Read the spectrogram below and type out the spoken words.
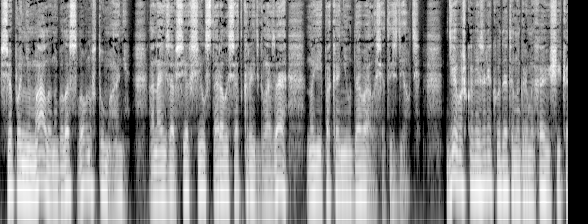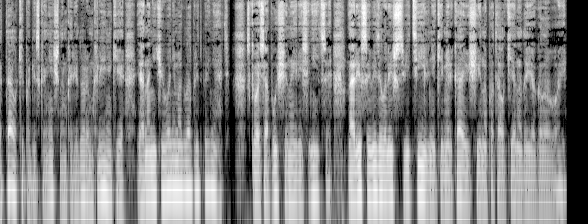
все понимала, но была словно в тумане. Она изо всех сил старалась открыть глаза, но ей пока не удавалось это сделать. Девушку везли куда-то на громыхающей каталке по бесконечным коридорам клиники, и она ничего не могла предпринять. Сквозь опущенные ресницы Алиса видела лишь светильники, мелькающие на потолке над ее головой.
